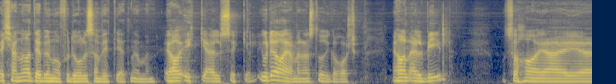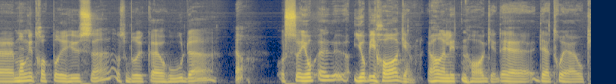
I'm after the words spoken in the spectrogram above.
jeg kjenner at jeg begynner å få dårlig samvittighet nå, men jeg har ikke elsykkel. Jo, det har jeg, men den står i garasjen. Jeg har en elbil. Så har jeg eh, mange trapper i huset, og så bruker jeg hodet. Ja. Og så jobb, eh, i hagen. Jeg har en liten hage. Det, det tror jeg er ok.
